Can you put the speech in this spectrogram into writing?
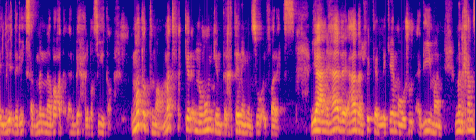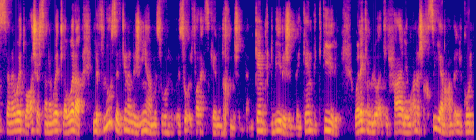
بيقدر يكسب منها بعض الأرباح البسيطة. ما تطمع ما تفكر إنه ممكن تغتني من سوق الفوركس. يعني هذا هذا الفكر اللي كان موجود قديما من خمس سنوات وعشر سنوات لورا الفلوس اللي كنا نجنيها من سوق سوق الفوركس كانت ضخمة جدا كانت كبيرة جدا كانت كثيره ولكن بالوقت الحالي وأنا شخصيا عم بقول لكم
